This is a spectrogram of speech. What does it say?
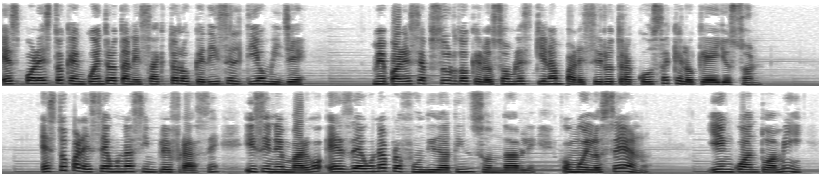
Es por esto que encuentro tan exacto lo que dice el tío Millet, me parece absurdo que los hombres quieran parecer otra cosa que lo que ellos son. Esto parece una simple frase y sin embargo es de una profundidad insondable como el océano. Y en cuanto a mí,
